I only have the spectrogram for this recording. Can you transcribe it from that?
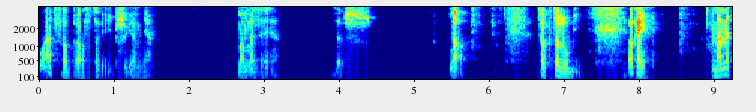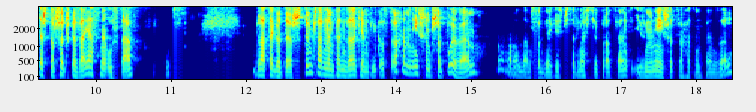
Łatwo, prosto i przyjemnie. Mam nadzieję. Też. No. Co kto lubi. Ok. Mamy też troszeczkę za jasne usta. Dlatego też tym czarnym pędzelkiem, tylko z trochę mniejszym przepływem, no, dam sobie jakieś 14% i zmniejszę trochę ten pędzel.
